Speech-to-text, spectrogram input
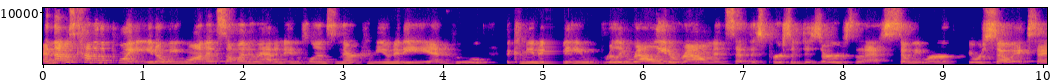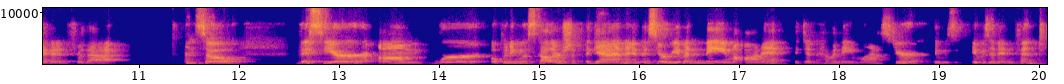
And that was kind of the point. You know, we wanted someone who had an influence in their community and who the community really rallied around and said, this person deserves this. So we were, we were so excited for that. And so this year, um, we're opening the scholarship again, and this year we have a name on it. It didn't have a name last year. It was it was an infant,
